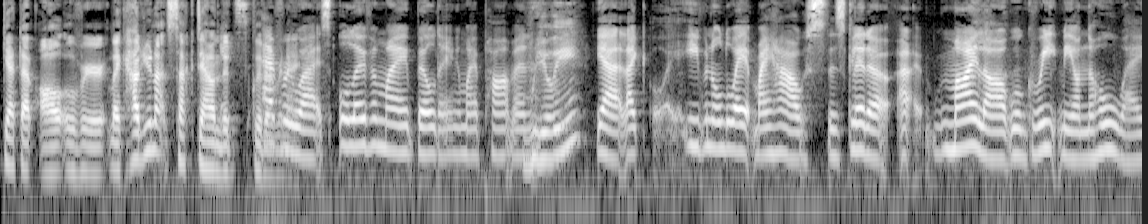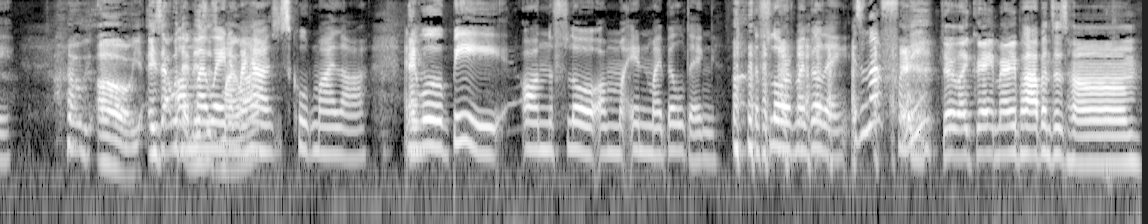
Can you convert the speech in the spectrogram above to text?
get that all over? Like, how do you not suck down the It's glitter everywhere. It's all over my building and my apartment. Really? Yeah, like even all the way at my house, there's glitter. Uh, Mylar will greet me on the hallway Oh, oh, yeah. is that what on that my is? Way to my house. It's called Mylar, and, And- it will be on the floor on my, in my building, the floor of my building. Isn't that funny? They're like, great, Mary Poppins is home.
